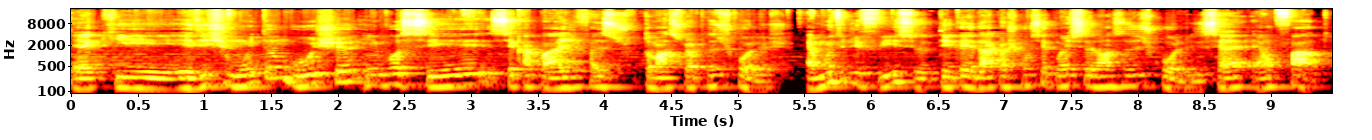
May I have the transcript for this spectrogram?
é que existe muita angústia em você ser capaz de fazer, tomar suas próprias escolhas. É muito difícil ter que lidar com as consequências das nossas escolhas, isso é, é um fato.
